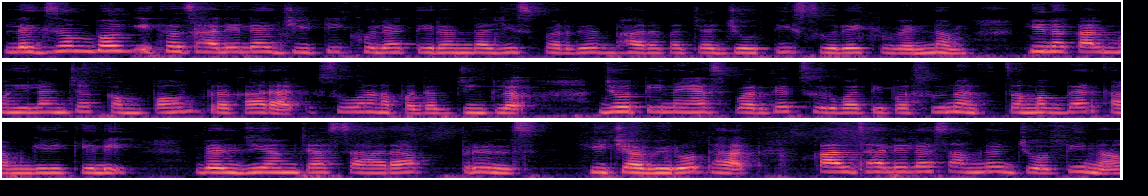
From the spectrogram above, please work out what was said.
लेक्झमबर्ग इथं झालेल्या जी टी खुल्या तिरंदाजी स्पर्धेत भारताच्या ज्योती सुरेख वेन्नम हिनं काल महिलांच्या कंपाऊंड प्रकारात सुवर्णपदक जिंकलं. ज्योतीनं या स्पर्धेत सुरुवातीपासूनच चमकदार कामगिरी केली. बेल्जियमच्या सारा प्रिल्स हिच्या विरोधात काल झालेल्या सामन्यात ज्योतीनं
